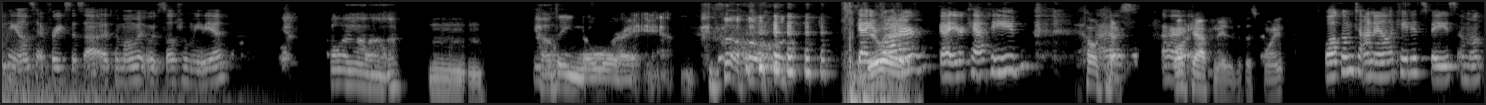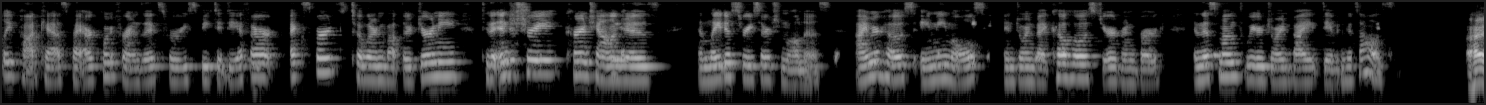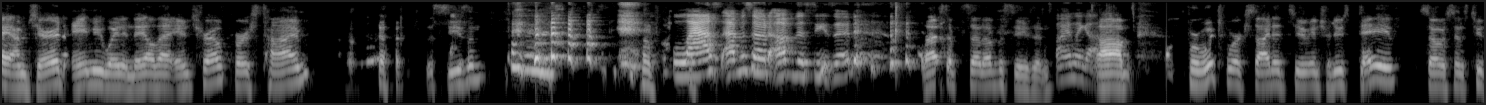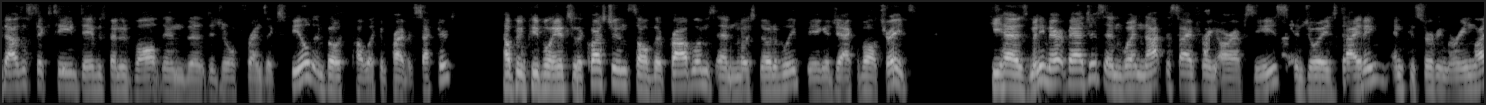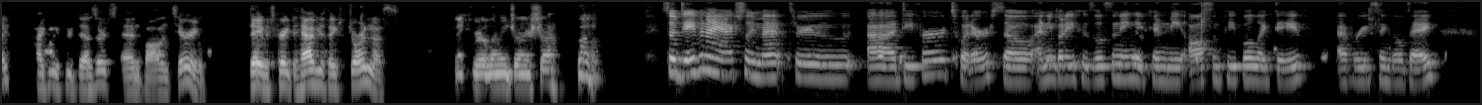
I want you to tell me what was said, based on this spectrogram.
anything else that freaks us out at the moment with social media? Uh, Mm. how they know where I am. Got your water? Got your caffeine? Oh, Uh, yes. All Well caffeinated at this point. Welcome to Unallocated Space, a monthly podcast by ArcPoint Forensics, where we speak to DFIR experts to learn about their journey to the industry, current challenges, and latest research and wellness. I'm your host, Amy Moles, and joined by co-host Jared Ringenberg. And this month, we are joined by David Gonzalez. Hi, I'm Jared. Amy, way to nail that intro. First time this season. Last episode of the season. Last episode of the season. Finally got it. Um, for which we're excited to introduce Dave. So, since 2016, Dave has been involved in the digital forensics field in both public and private sectors, helping people answer their questions, solve their problems, and most notably, being a jack of all trades. He has many merit badges, and when not deciphering RFCs, enjoys diving and conserving marine life, hiking through deserts, and volunteering. Dave, it's great to have you. Thanks for joining us. Thank you for letting me join your show. So Dave and I actually met through uh, DFIR Twitter. So anybody who's listening, you can meet awesome people like Dave every single day.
